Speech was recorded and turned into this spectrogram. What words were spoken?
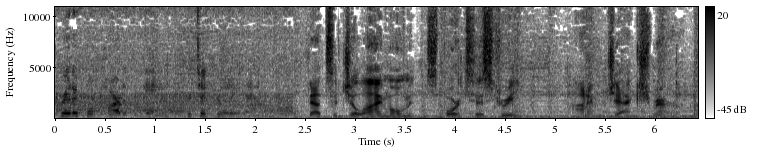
critical part of the game, particularly now. That's a July moment in sports history. I'm Jack Schmerer.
